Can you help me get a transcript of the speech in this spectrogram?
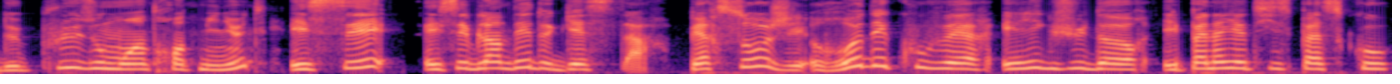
de plus ou moins 30 minutes et c'est et c'est blindé de guest stars. Perso, j'ai redécouvert Eric Judor et Panayotis Pasco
